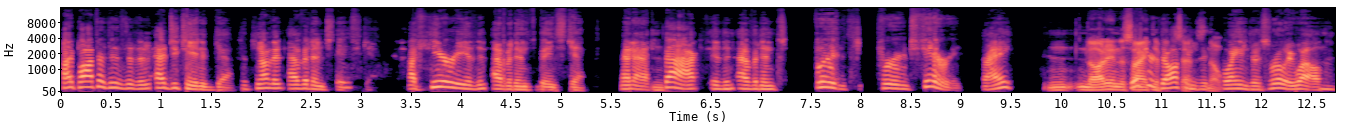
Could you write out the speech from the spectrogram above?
Hypothesis is an educated guess. It's not an evidence-based guess. A theory is an evidence-based guess, and a Mm. fact is an evidence-proved proved theory, right? n- not in a Richard scientific Dawkins sense. No. explains this really well. Mm.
